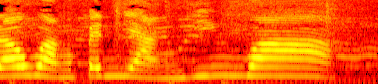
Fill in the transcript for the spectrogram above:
เราหวังเป็นอย่างยิ่งว่า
